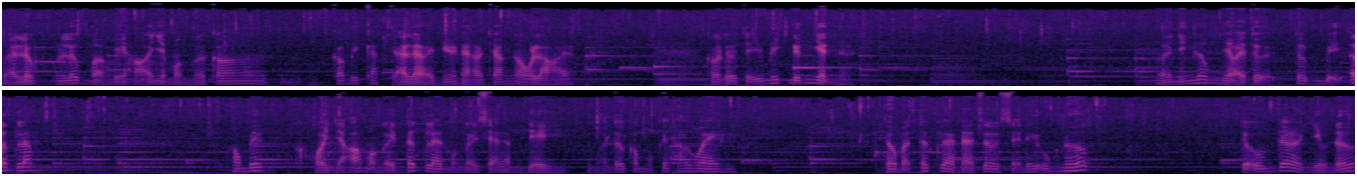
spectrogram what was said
Và lúc lúc mà bị hỏi thì mọi người có có biết cách trả lời như thế nào cho ngầu lòi. Còn tôi chỉ biết đứng nhìn thôi. Và những lúc như vậy tôi tôi bị ức lắm. Không biết hồi nhỏ mọi người tức lên mọi người sẽ làm gì, nhưng mà tôi có một cái thói quen. Tôi mà tức lên là tôi sẽ đi uống nước. Tôi uống rất là nhiều nước.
